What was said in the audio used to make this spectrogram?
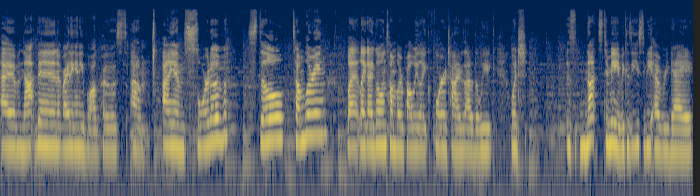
I have not been writing any blog posts. Um, I am sort of still Tumblring, but like I go on Tumblr probably like four times out of the week, which is nuts to me because it used to be every day,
